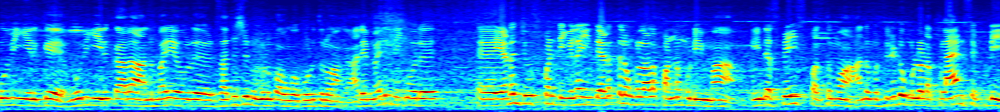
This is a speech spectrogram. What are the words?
மூவிங் இருக்குது மூவிங் இருக்காதா அந்த மாதிரி ஒரு சஜஷன் உங்களுக்கு அவங்க கொடுத்துருவாங்க. அதே மாதிரி நீங்கள் ஒரு இடம் சூஸ் பண்ணிட்டீங்களா? இந்த இடத்துல உங்களால் பண்ண முடியுமா? இந்த ஸ்பேஸ் பத்துமா? அந்த மாதிரி சொல்லிட்டு உங்களோட பிளான்ஸ் எப்படி?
